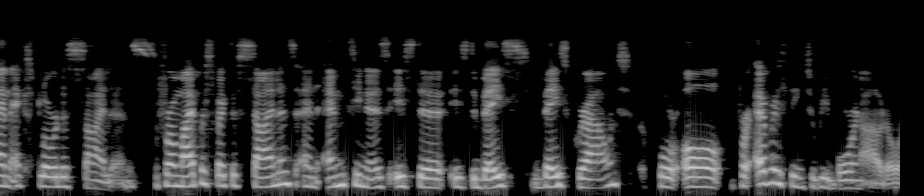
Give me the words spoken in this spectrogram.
and explore the silence. From my perspective silence and emptiness is the is the base base ground for all for everything to be born out of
